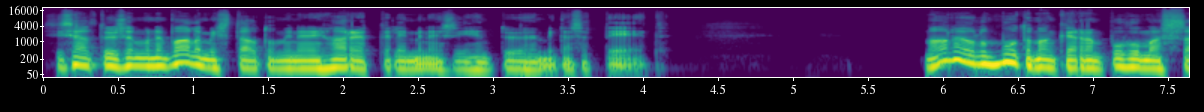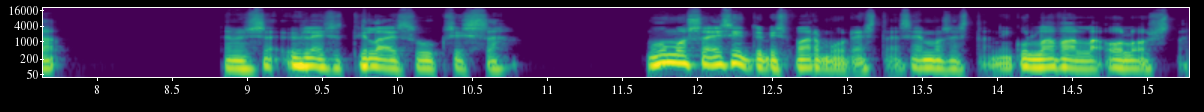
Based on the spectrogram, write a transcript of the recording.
sisältyy semmoinen valmistautuminen ja harjoitteleminen siihen työhön, mitä sä teet. Mä olen ollut muutaman kerran puhumassa tämmöisissä yleisötilaisuuksissa muun muassa esiintymisvarmuudesta ja semmoisesta niin kuin lavalla olosta,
